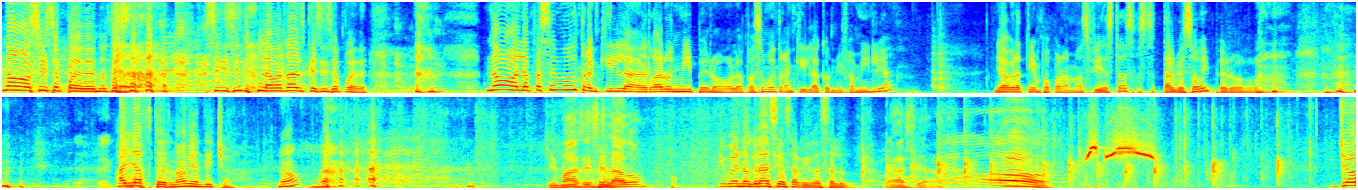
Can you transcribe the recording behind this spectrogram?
No, sí se puede. no te- sí, sí, la verdad es que sí se puede. No, la pasé muy tranquila, raro en mí, pero la pasé muy tranquila con mi familia. Ya habrá tiempo para más fiestas, hasta tal vez hoy, pero... Hay after, ¿no? Habían dicho, ¿no? ¿Quién más de ese lado? y bueno, gracias amigos, saludos. Gracias. Yo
